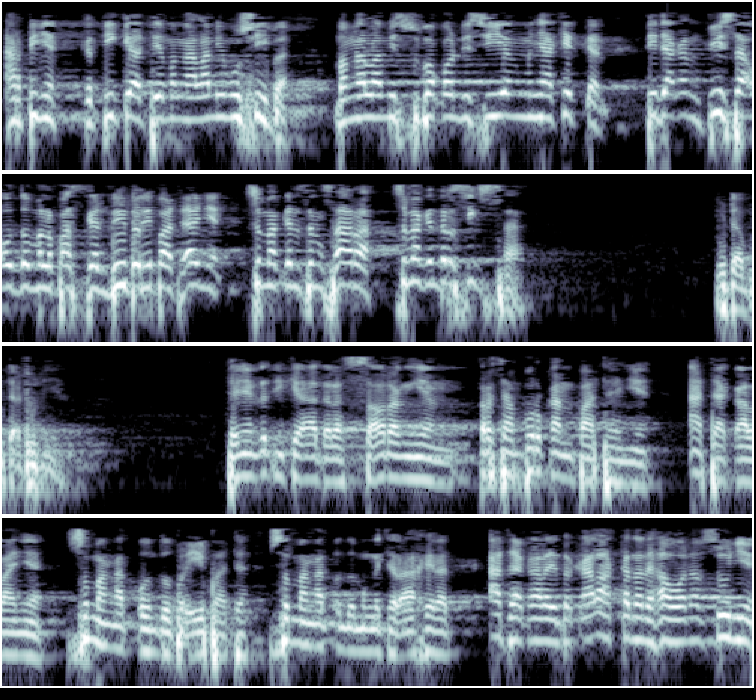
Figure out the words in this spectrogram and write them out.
Artinya ketika dia mengalami musibah, mengalami sebuah kondisi yang menyakitkan, tidak akan bisa untuk melepaskan diri daripadanya, semakin sengsara, semakin tersiksa. Budak-budak dunia. Dan yang ketiga adalah seorang yang tercampurkan padanya. Ada kalanya semangat untuk beribadah, semangat untuk mengejar akhirat. Ada kala yang terkalahkan oleh hawa nafsunya,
